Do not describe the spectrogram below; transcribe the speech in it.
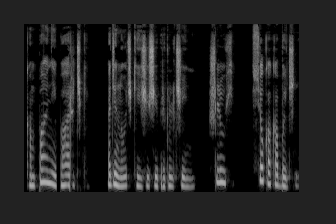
Компании, парочки, одиночки, ищущие приключений, шлюхи. Все как обычно.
